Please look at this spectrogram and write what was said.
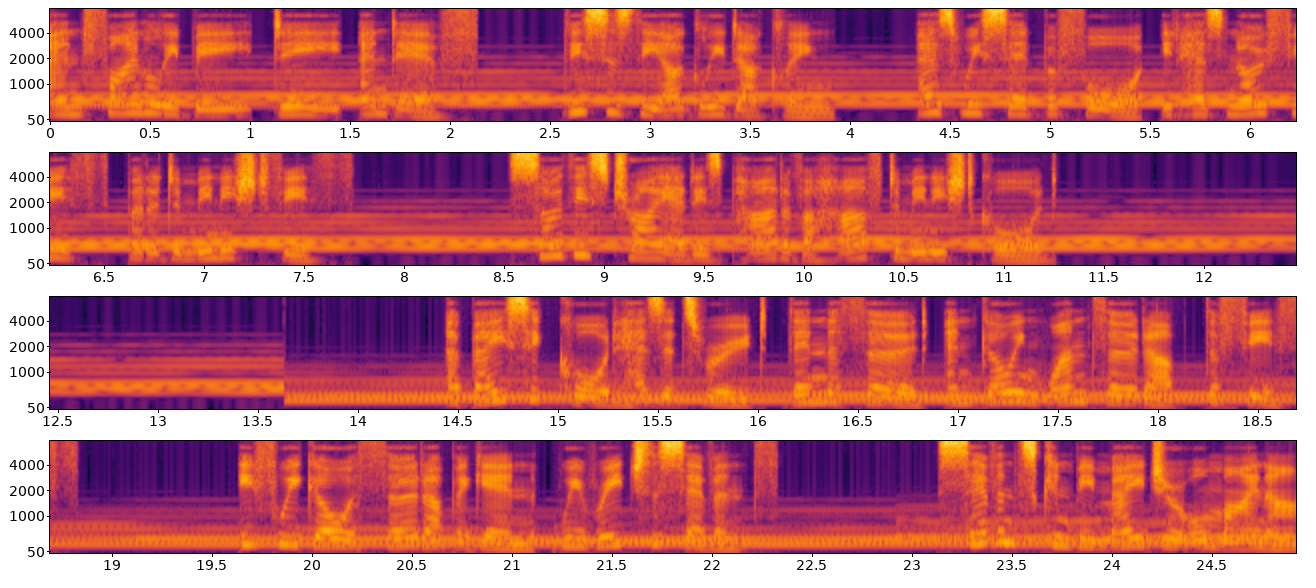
And finally B, D, and F. This is the ugly duckling. As we said before, it has no fifth, but a diminished fifth. So this triad is part of a half-diminished chord. A basic chord has its root, then the third, and going one third up, the fifth. If we go a third up again, we reach the seventh. Sevenths can be major or minor.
